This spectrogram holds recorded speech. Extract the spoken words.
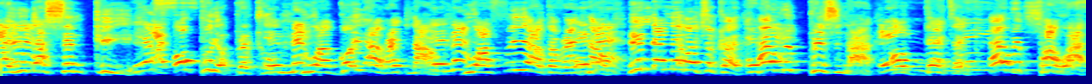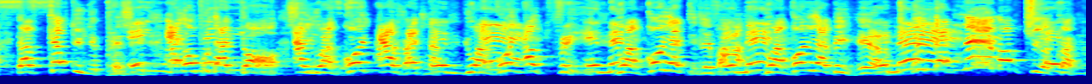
Are you that same key? I open your breakthrough. You are going out right now. You are free out of right now. In the name of Jesus Christ, every prisoner of death, every power that kept you in the prison, I open that door and you are going out right now. You are going out free. You are going out delivered. You are going out be healed. In the name of Jesus Christ.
